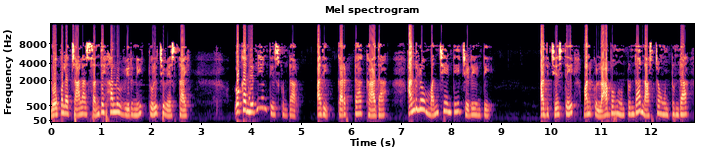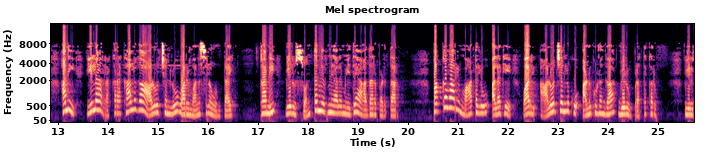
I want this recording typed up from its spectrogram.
లోపల చాలా సందేహాలు వీరిని తొలిచివేస్తాయి. ఒక నిర్ణయం తీసుకుంటారు. అది కరెక్టా కాదా? అందులో మంచి ఏంటి చెడేంటి అది చేస్తే మనకు లాభం ఉంటుందా నష్టం ఉంటుందా? అని ఇలా రకరకాలుగా ఆలోచనలు వారి మనసులో ఉంటాయి. కానీ వీరు సొంత నిర్ణయాల మీదే ఆధారపడతారు. పక్కవారి మాటలు అలాగే వారి ఆలోచనలకు అనుగుణంగా వీరు బ్రతకరు. వీరు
